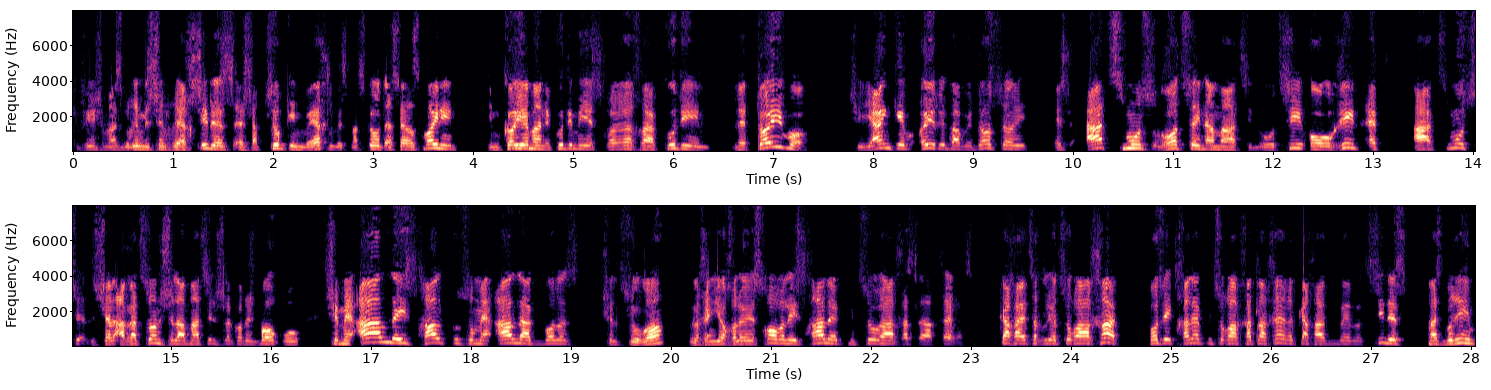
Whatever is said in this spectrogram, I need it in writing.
כפי שמסבירים בספרי אכסידס, את הפסוקים ואיך לבס משכורת עשר סמוינים, עם כל יום הנקודים ישחררך הקודים לטויבו, שיינקב אוירי בעבודוסוי, אס עצמוס רוצן המאצין. הוא הוריד את העצמות של, של הרצון של המעשים של הקודש ברוך הוא, שמעל להסחלקוס ומעל להגבולס של צורו, ולכן יוכל לא יסחור מצורה אחת לאחרת. ככה היה צריך להיות צורה אחת, פה זה התחלף מצורה אחת לאחרת, ככה בסידס מסבירים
